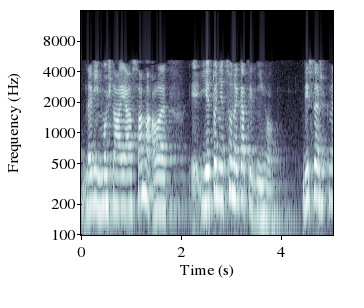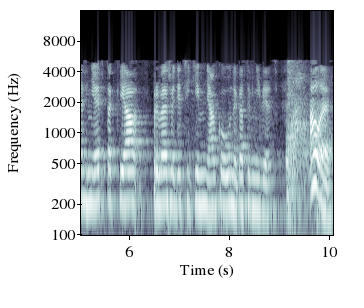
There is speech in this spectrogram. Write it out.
nevím, možná já sama, ale je to něco negativního. Když se řekne hněv, tak já v prvé řadě cítím nějakou negativní věc. Ale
